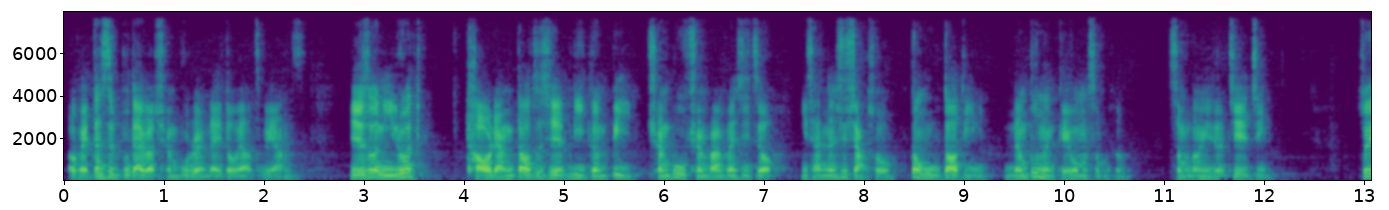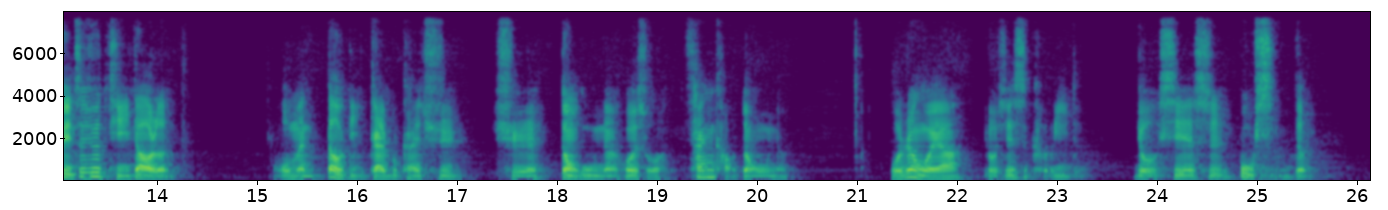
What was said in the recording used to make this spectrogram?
OK，但是不代表全部人类都要这个样子，也就是说，你如果考量到这些利跟弊，全部全盘分析之后，你才能去想说，动物到底能不能给我们什么什么什么东西的借鉴。所以这就提到了，我们到底该不该去学动物呢？或者说参考动物呢？我认为啊，有些是可以的，有些是不行的。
